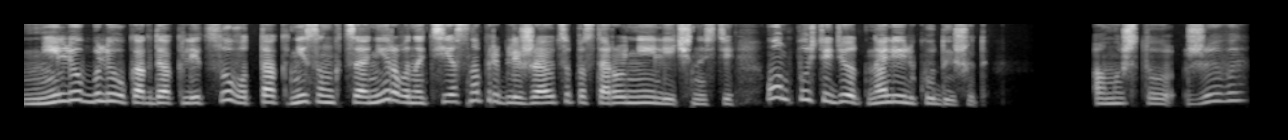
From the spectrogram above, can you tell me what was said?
Не люблю, когда к лицу вот так несанкционированно тесно приближаются посторонние личности. Он пусть идет на лильку дышит. А мы что, живы?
